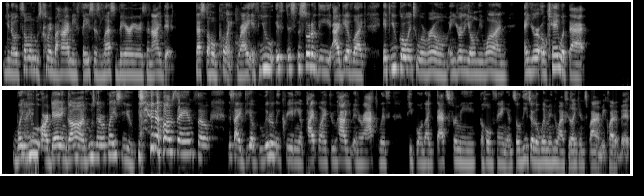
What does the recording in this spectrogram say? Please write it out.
you know, someone who's coming behind me faces less barriers than I did. That's the whole point, right? If you, if this is sort of the idea of like, if you go into a room and you're the only one and you're okay with that, when right. you are dead and gone, who's going to replace you? you know what I'm saying? So this idea of literally creating a pipeline through how you interact with people, like that's for me the whole thing. And so these are the women who I feel like inspire me quite a bit.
